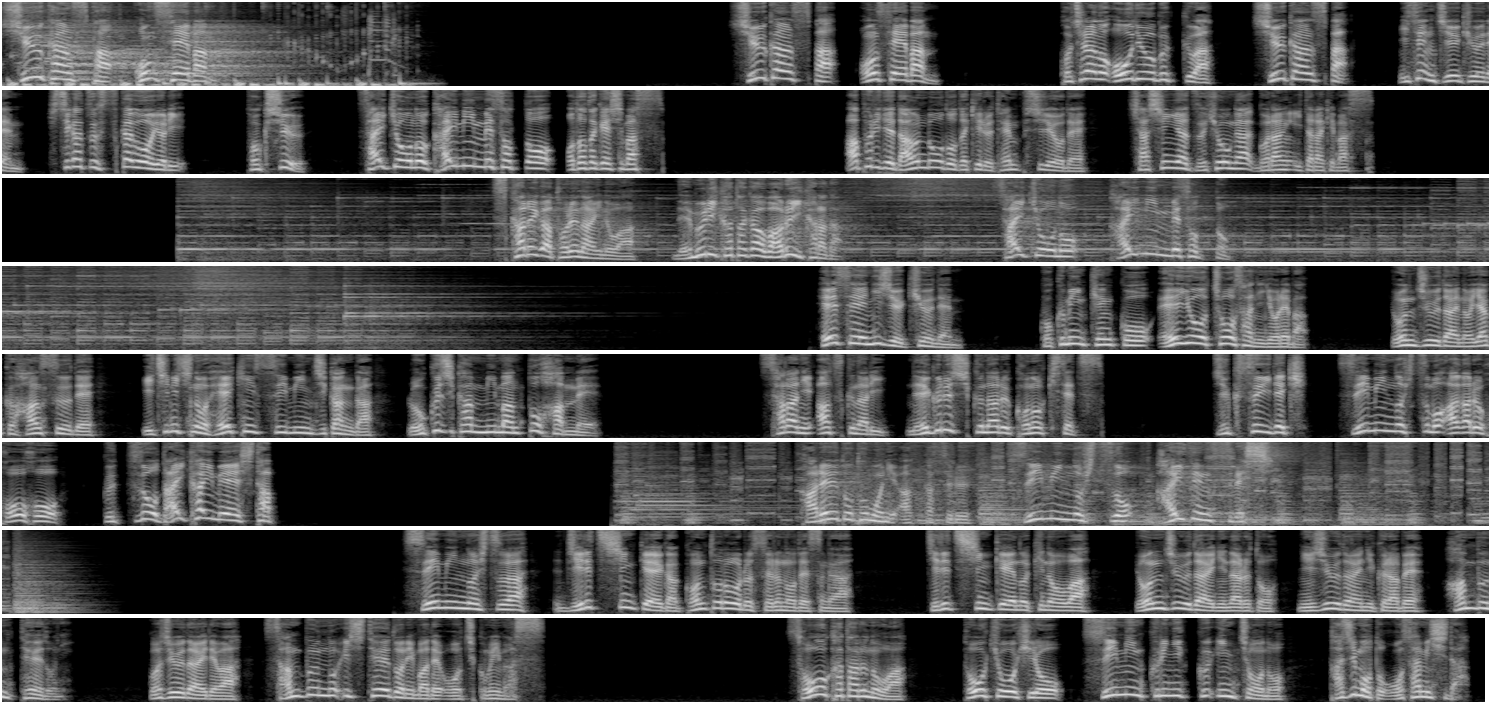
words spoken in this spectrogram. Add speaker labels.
Speaker 1: 週刊 SPA 音声版。週刊 SPA 音声版。こちらのオーディオブックは週刊 SPA 2019年7月2日号より特集最強の快眠メソッドをお届けします。アプリでダウンロードできる添付資料で写真や図表がご覧いただけます。疲れが取れないのは眠り方が悪いからだ。最強の快眠メソッド。平成29年国民健康栄養調査によれば40代の約半数で1日の平均睡眠時間が6時間未満と判明。さらに暑くなり寝苦しくなるこの季節。熟睡でき睡眠の質も上がる方法グッズを大解明した。加齢とともに悪化する睡眠の質を改善すべし。睡眠の質は自律神経がコントロールするのですが自律神経の機能は40代になると20代に比べ半分程度に。50代では3分の1程度にまで落ち込みます。そう語るのは東京疲労睡眠クリニック院長の梶本治氏だ。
